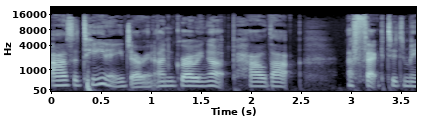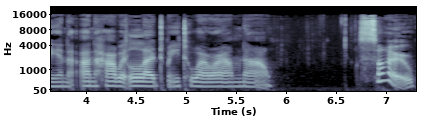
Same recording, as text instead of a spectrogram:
as a teenager and, growing up, how that affected me and, and how it led me to where I am now. So,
